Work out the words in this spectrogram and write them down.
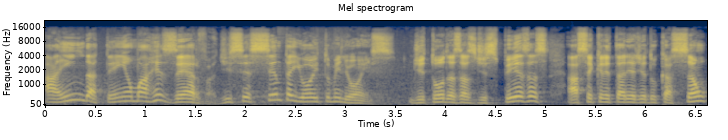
ainda tenha uma reserva de 68 milhões. De todas as despesas, a Secretaria de Educação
